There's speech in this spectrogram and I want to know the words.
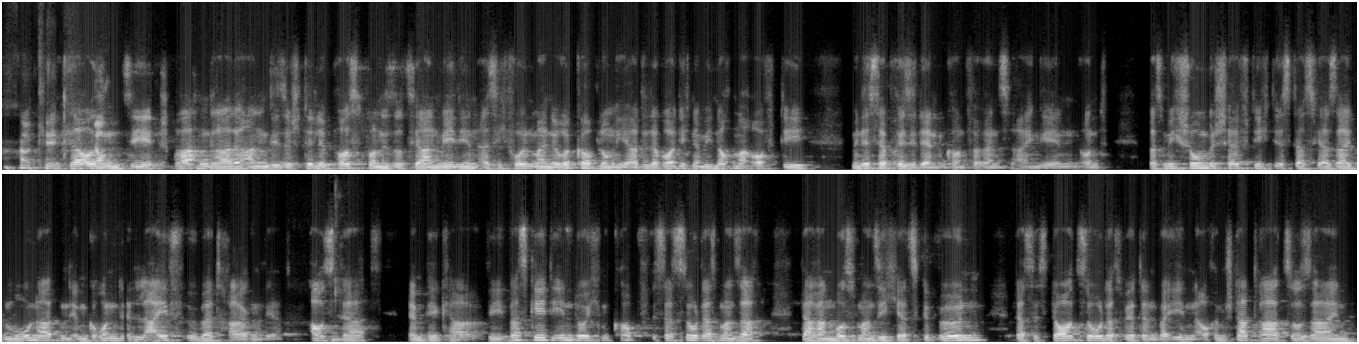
Okay. Klausen, Sie sprachen gerade an, diese stille Post von den sozialen Medien. Als ich vorhin meine Rückkopplung hier hatte, da wollte ich nämlich nochmal auf die Ministerpräsidentenkonferenz eingehen. Und was mich schon beschäftigt, ist, dass ja seit Monaten im Grunde live übertragen wird aus der MPK. Wie, was geht Ihnen durch den Kopf? Ist das so, dass man sagt, daran muss man sich jetzt gewöhnen? Das ist dort so, das wird dann bei Ihnen auch im Stadtrat so sein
